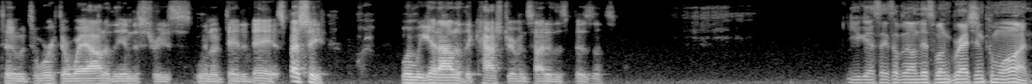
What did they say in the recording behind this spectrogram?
to to work their way out of the industries, you know, day to day, especially when we get out of the cash driven side of this business. You gonna say something on this one, Gretchen? Come on.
